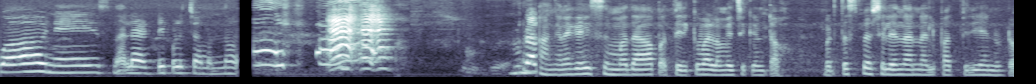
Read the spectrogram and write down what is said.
വാവ് നൈസ് നല്ല അടിപൊളി ചുമന്ന അങ്ങനെ ഗൈസ് ഇമ്മതാ പത്തിരിക്ക് വെള്ളം കേട്ടോ ഇവിടുത്തെ സ്പെഷ്യൽ എന്ന് പറഞ്ഞാൽ പത്തിരിയാണ് കേട്ടോ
